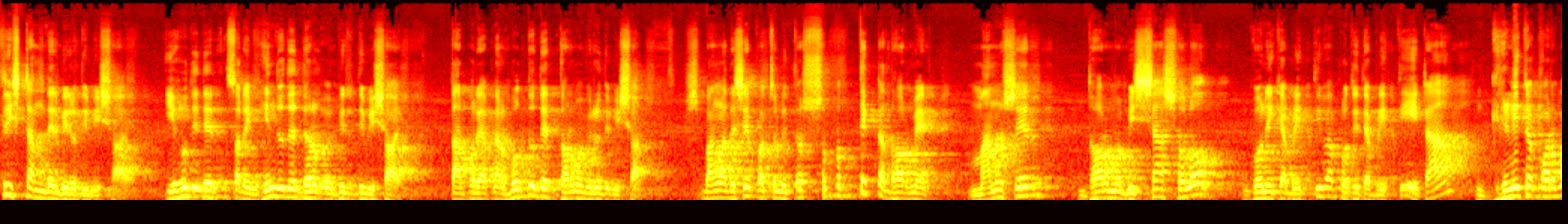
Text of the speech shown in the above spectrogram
খ্রিস্টানদের বিরোধী বিষয়, ইহুদিদের সরি হিন্দুদের ধর্ম বিরোধী বিষয়, তারপরে আপনার বৌদ্ধদের ধর্ম বিরোধী বিষয়। বাংলাদেশে প্রচলিত প্রত্যেকটা ধর্মের মানুষের ধর্ম বিশ্বাস হলো গণিকা বৃত্তি বা প্রতিতা বৃত্তি এটা ঘৃণিত কর্ম,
